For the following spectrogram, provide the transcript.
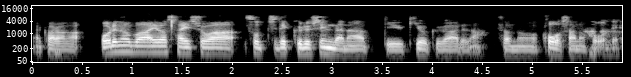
だから、俺の場合は最初はそっちで苦しんだなっていう記憶があるな。その後者の方で。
